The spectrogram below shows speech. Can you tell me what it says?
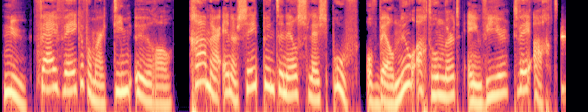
Nu, 5 weken voor maar 10 euro. Ga naar nrc.nl slash proef of bel 0800 1428.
